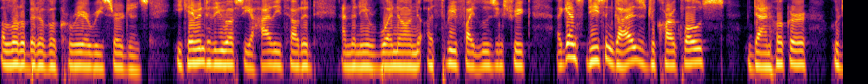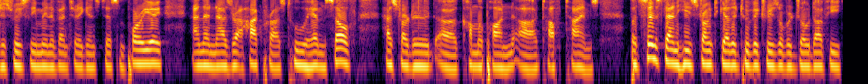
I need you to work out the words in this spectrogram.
a little bit of a career resurgence. He came into the UFC highly touted, and then he went on a three fight losing streak against decent guys Drakkar Klose, Dan Hooker, who just recently main evented against Dustin Poirier, and then Nasrat Haqparast, who himself has started uh, come upon uh, tough times. But since then, he's strung together two victories over Joe Duffy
